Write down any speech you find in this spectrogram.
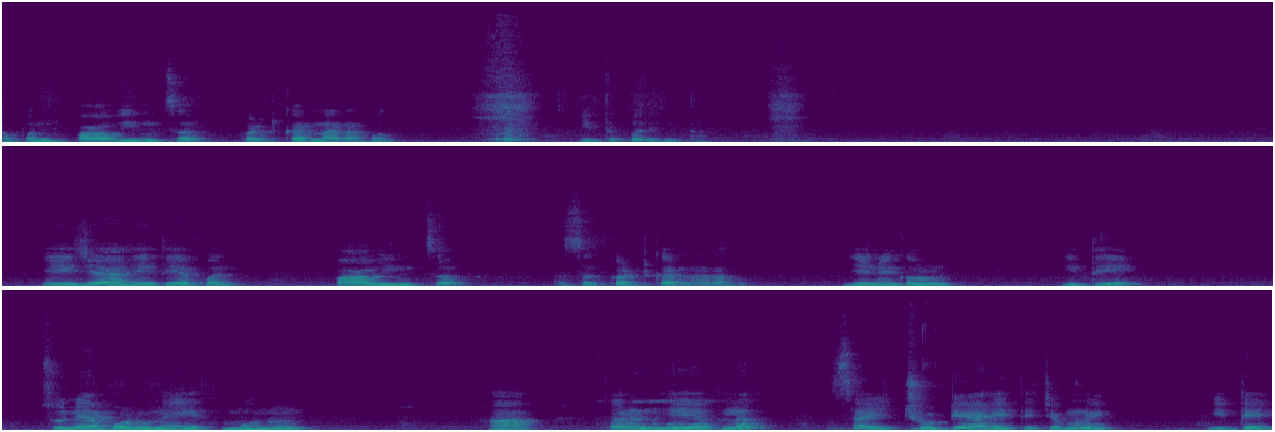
आपण पाव इंच कट करणार आहोत इथंपर्यंत. हे जे आहे ते आपण पाव इंच असं कट करणार आहोत. जेणेकरून इथे चुन्या पडू नयेत म्हणून हा कारण हे आपलं साईज छोटे आहे त्याच्यामुळे इथे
